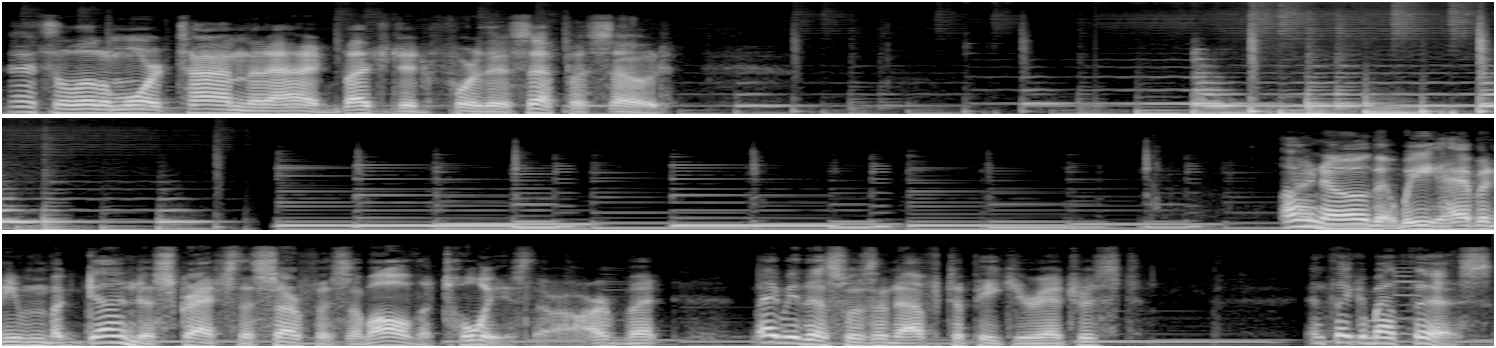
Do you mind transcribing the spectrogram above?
That's a little more time than I had budgeted for this episode. I know that we haven't even begun to scratch the surface of all the toys there are, but maybe this was enough to pique your interest. And think about this.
